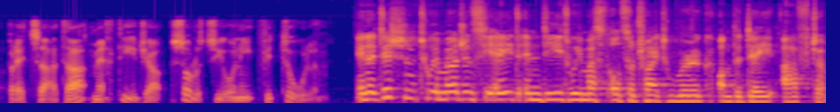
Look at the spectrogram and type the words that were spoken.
apprezzata, meħtieġa soluzzjoni fit-tul. In addition to emergency aid indeed we must also try to work on the day after.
